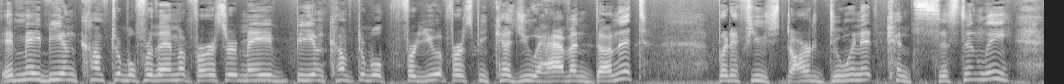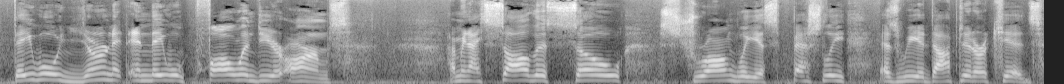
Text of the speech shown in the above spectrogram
it may be uncomfortable for them at first, or it may be uncomfortable for you at first because you haven't done it. But if you start doing it consistently, they will yearn it and they will fall into your arms. I mean, I saw this so strongly, especially as we adopted our kids.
